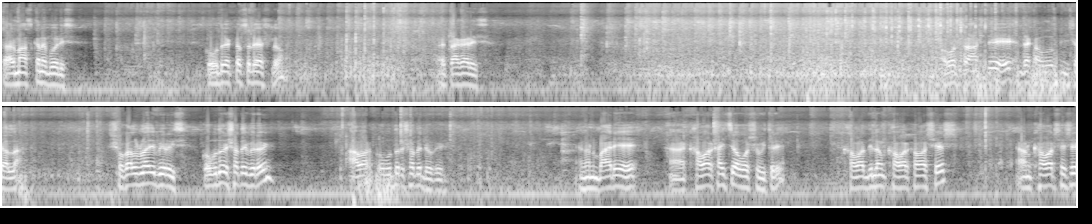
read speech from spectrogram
তার মাঝখানে বই রয়েছে। কবুতর একটা চলে আসলো টাকা রয়েছে। অবশ্য আসলে দেখাবো ইনশাল্লাহ সকালবেলায় বেরোইছে। কবুতরের সাথে বেরোয় আবার কবুতরের সাথে ঢোকে। এখন বাইরে খাবার খাইছে অবশ্য ভিতরে। খাবার দিলাম, খাবার খাওয়া শেষ। এখন খাবার শেষে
